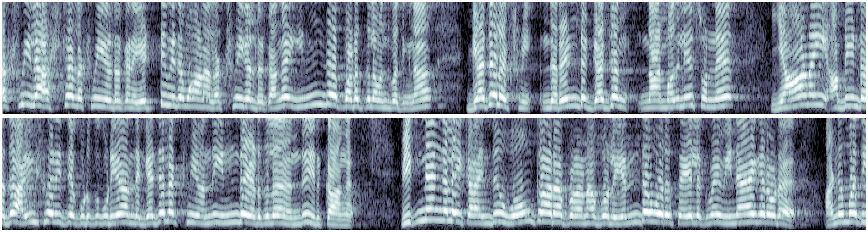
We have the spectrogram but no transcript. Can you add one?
லக்ஷ்மியில் அஷ்டலக்ஷ்மிகள் இருக்காங்க. எட்டு விதமான லக்ஷ்மிகள் இருக்காங்க. இந்த படத்தில் வந்து பார்த்தீங்கன்னா கஜலட்சுமி இந்த ரெண்டு கஜங் நான் முதலே சொன்னேன் யானை அப்படின்றது ஐஸ்வர்யத்தை கொடுக்கக்கூடிய அந்த கஜலக்ஷ்மி வந்து இந்த இடத்துல வந்து இருக்காங்க. விக்னங்களை கலைந்து ஓங்கார பிரண போல் எந்த ஒரு செயலுக்குமே விநாயகரோட அனுமதி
